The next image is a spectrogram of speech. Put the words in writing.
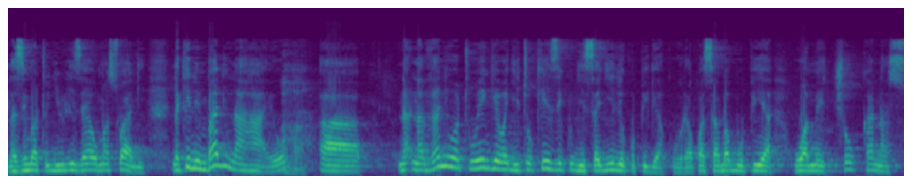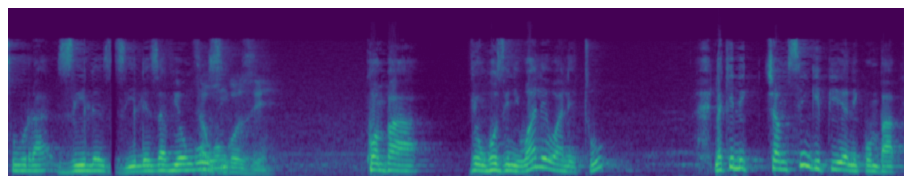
Lazima tujiulize hayo maswali, lakini mbali na hayo uh, na- nadhani watu wengi hawajitokezi kujisajili kupiga kura kwa sababu pia wamechoka na sura zile zile za viongozi. Kwamba viongozi ni wale wale tu, lakini cha msingi pia ni kwamba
